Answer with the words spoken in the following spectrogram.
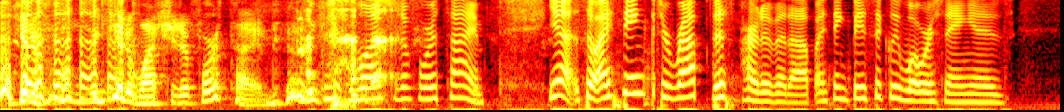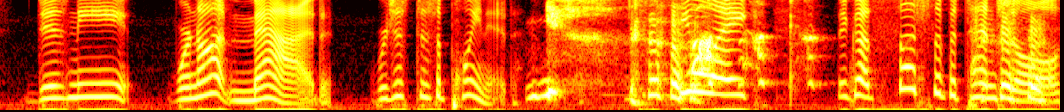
we could have, we could have watched it a fourth time. we could watch it a fourth time. Yeah, so I think to wrap this part of it up, I think basically what we're saying is Disney, we're not mad. We're just disappointed. just feel like they've got such the potential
